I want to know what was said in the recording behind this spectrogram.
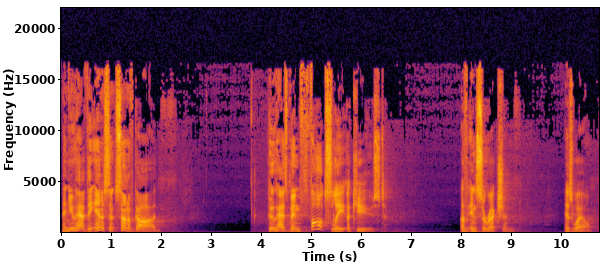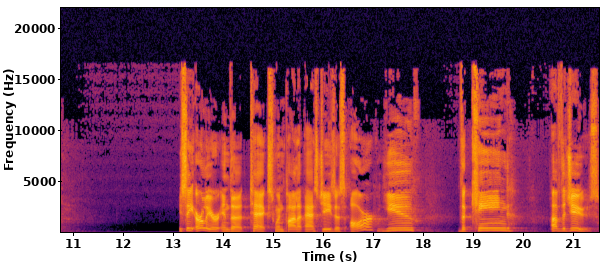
And you have the innocent Son of God who has been falsely accused of insurrection as well. You see, earlier in the text, when Pilate asked Jesus, Are you the king of the Jews?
